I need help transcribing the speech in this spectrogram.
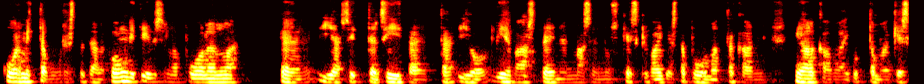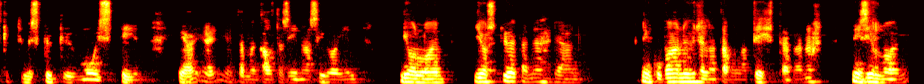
kuormittavuudesta täällä kognitiivisella puolella ja sitten siitä, että jo lieväasteinen masennus keskivaikeasta puhumattakaan, niin alkaa vaikuttamaan keskittymiskykyyn, muistiin ja, ja, tämän kaltaisiin asioihin, jolloin jos työtä nähdään niin kuin vain yhdellä tavalla tehtävänä, niin silloin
